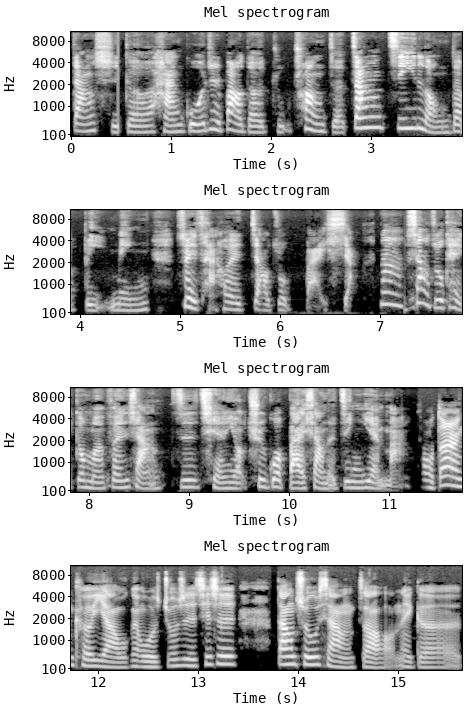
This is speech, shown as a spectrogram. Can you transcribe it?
当时个韩国日报的主创者张基龙的笔名，所以才会叫做“白想”。那小猪可以跟我们分享之前有去过白想的经验吗？哦，当然可以啊！我跟我就是，其实当初想找那个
